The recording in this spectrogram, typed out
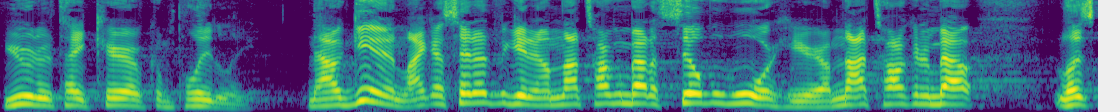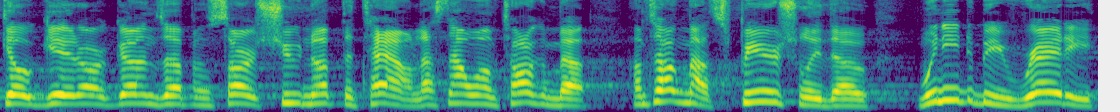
you're to take care of completely. Now, again, like I said at the beginning, I'm not talking about a civil war here. I'm not talking about let's go get our guns up and start shooting up the town. That's not what I'm talking about. I'm talking about spiritually, though. We need to be ready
